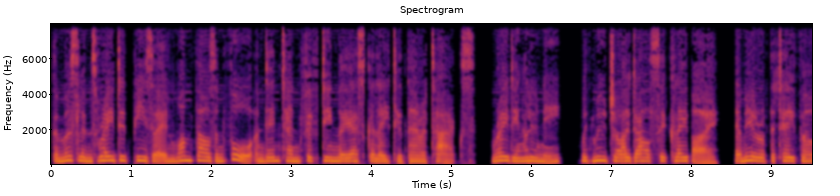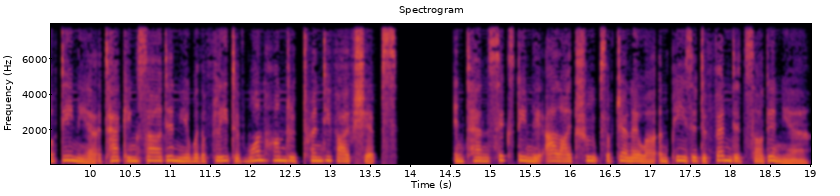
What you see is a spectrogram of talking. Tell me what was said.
The Muslims raided Pisa in 1004 and in 1015 they escalated their attacks, raiding Luni, with Mujahid al-Siqlabi, emir of the Taifa of Denia attacking Sardinia with a fleet of 125 ships. In 1016 the Allied troops of Genoa and Pisa defended Sardinia.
